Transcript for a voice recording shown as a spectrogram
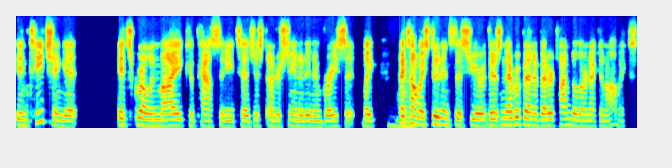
in teaching it, it's grown my capacity to just understand it and embrace it. Like mm-hmm. I tell my students this year, there's never been a better time to learn economics.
